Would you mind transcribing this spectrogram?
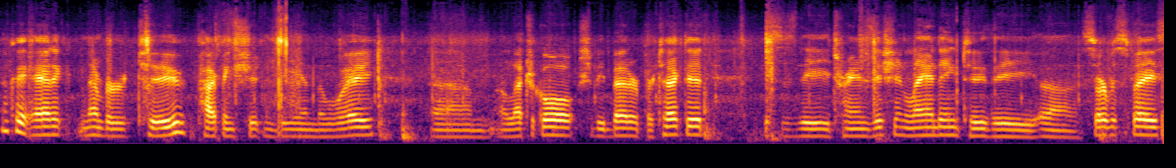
Okay, attic number two. Piping shouldn't be in the way. Um, electrical should be better protected. This is the transition landing to the uh, service space.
